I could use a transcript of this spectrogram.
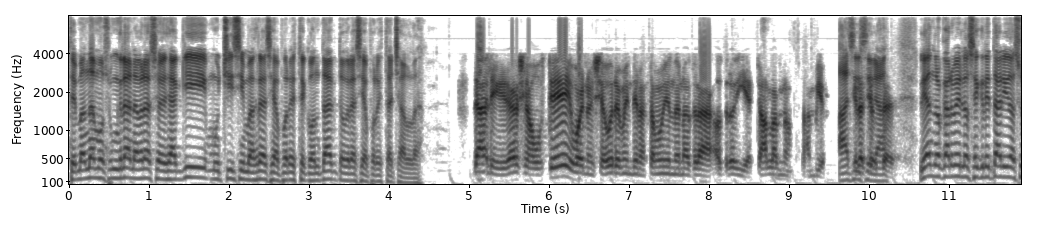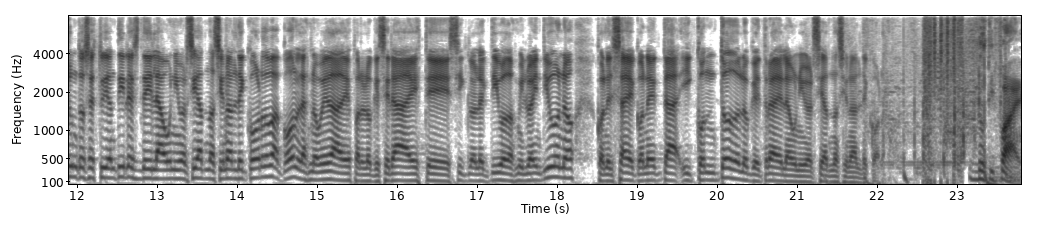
Te mandamos un gran abrazo desde aquí. Muchísimas gracias por este contacto, gracias por esta charla. Dale, gracias a ustedes. Bueno, y seguramente nos estamos viendo en otra, otro día, charlando también. Así será. Leandro Carvelo, secretario de Asuntos Estudiantiles de la Universidad Nacional de Córdoba, con las novedades para lo que será este ciclo lectivo 2021, con el SAE Conecta y con todo lo que trae la Universidad Nacional de Córdoba. Notify,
